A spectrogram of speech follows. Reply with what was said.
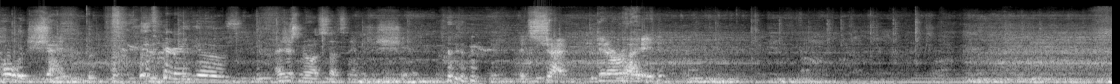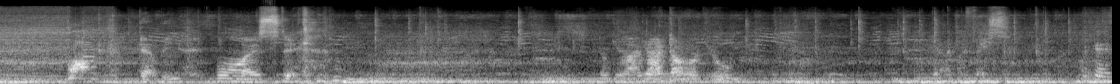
Holy shit. there he goes. I just noticed that's name is just shit. It's shit. Get it right. Fuck! Got beat by a stick. Don't get I'm not out done with you. Get out of my face. Okay.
